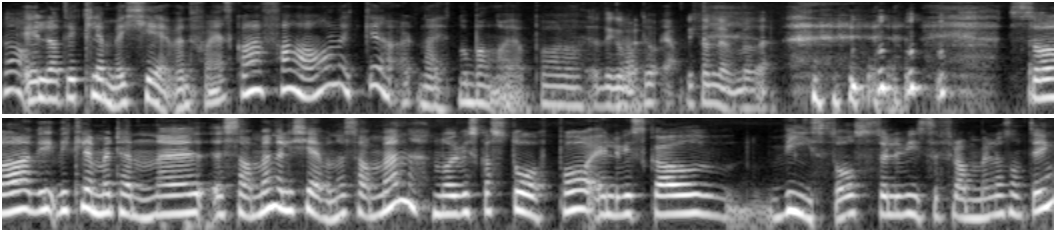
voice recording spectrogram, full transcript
Ja. Eller at vi klemmer kjeven, for jeg skal faen ikke Nei, nå banna jeg på Ja, Det går bra. ja. Vi kan leve med det. Så vi, vi klemmer tennene sammen, eller kjevene sammen, når vi skal stå på, eller vi skal vise oss, eller vise fram, eller noen sånne ting.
